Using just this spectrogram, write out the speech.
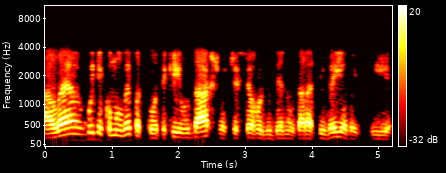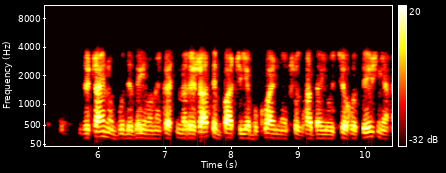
Але в будь-якому випадку такий удар, швидше всього людину зараз і виявить, і звичайно буде виявлена якась мережа. Тим паче, я буквально, якщо згадаю цього тижня,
